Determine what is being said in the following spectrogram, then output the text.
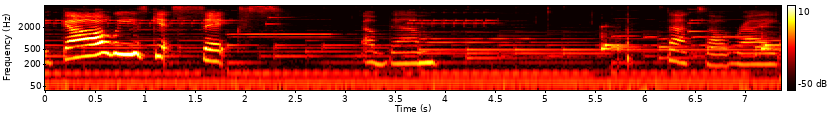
We always get six of them. That's alright.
